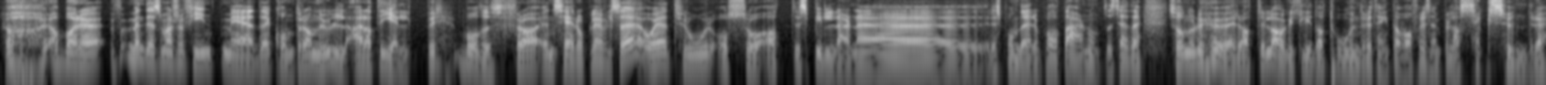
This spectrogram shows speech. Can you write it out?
Ja, bare, men det som er så fint med det kontra null, er at det hjelper. Både fra en seeropplevelse, og jeg tror også at spillerne responderer på at det er noen til stede. Så når du hører at det lages lyd av 200, tenk deg hva f.eks. av 600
